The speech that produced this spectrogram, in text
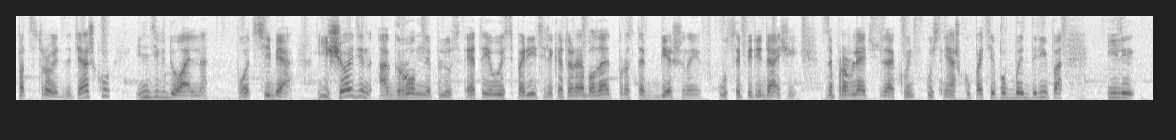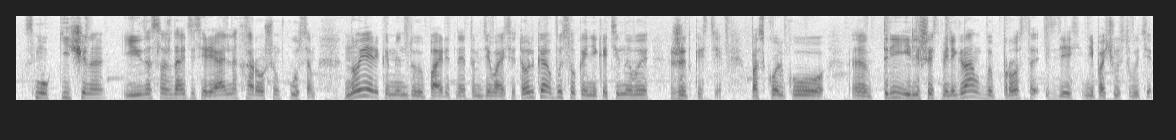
подстроить затяжку индивидуально под себя. Еще один огромный плюс – это его испарители, которые обладают просто бешеной вкусопередачей. Заправляйте сюда какую-нибудь вкусняшку по типу бэдрипа или Smoke Kitchen и наслаждайтесь реально хорошим вкусом. Но я рекомендую парить на этом девайсе только высоконикотиновые жидкости, поскольку э, 3 или 6 миллиграмм вы просто здесь не почувствуете.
